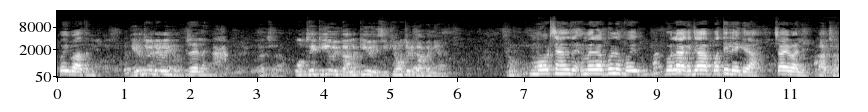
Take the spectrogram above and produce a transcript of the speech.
कोई बात नहीं ਜੇਲ੍ਹ 'ਚ ਵੀ ਰਹਿ ਲੈਂਗਾ रह लेंगे ਅੱਛਾ ਉੱਥੇ ਕੀ ਹੋਈ ਗੱਲ ਕੀ ਹੋਈ ਸੀ ਕਿਉਂ ਝਿੜਕਾਂ ਪਈਆਂ मोटरसाइकिल से- मेरे अब्बू ने कोई- बोला कि जा पति ले गया चाय वाली ਅੱਛਾ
